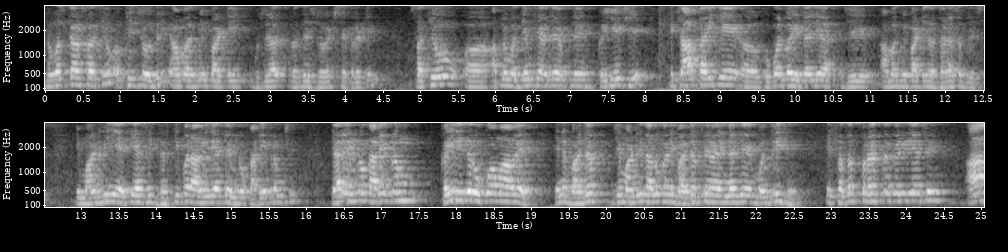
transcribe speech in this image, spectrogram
નમસ્કાર સાથીઓ, અખિલ ચૌધરી, આમ આદમી પાર્ટી, ગુજરાત પ્રદેશ જોઈન્ટ સેક્રેટરી. સાથીઓ આપના માધ્યમથી આજે આપણે કહીએ છીએ કે ચાર તારીખે ગોપાલભાઈ ઇટાલિયા જે આમ આદમી પાર્ટીના ધારાસભ્ય છે, એ માંડવીની ઐતિહાસિક ધરતી પર આવી રહ્યા છે. એમનો કાર્યક્રમ છે. ત્યારે એમનો કાર્યક્રમ કઈ રીતે રોકવામાં આવે, એને ભાજપ, જે માંડવી તાલુકાની ભાજપ છે એના જે મંત્રી છે, એ સતત પ્રયત્ન કરી રહ્યા છે. આ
